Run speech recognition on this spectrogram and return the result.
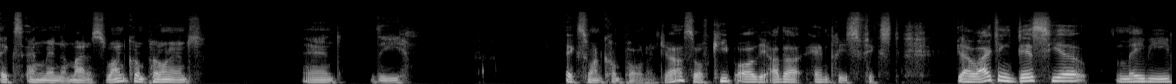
xn minus 1 component, and the x1 component. Yeah, so keep all the other entries fixed. Are writing this here maybe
